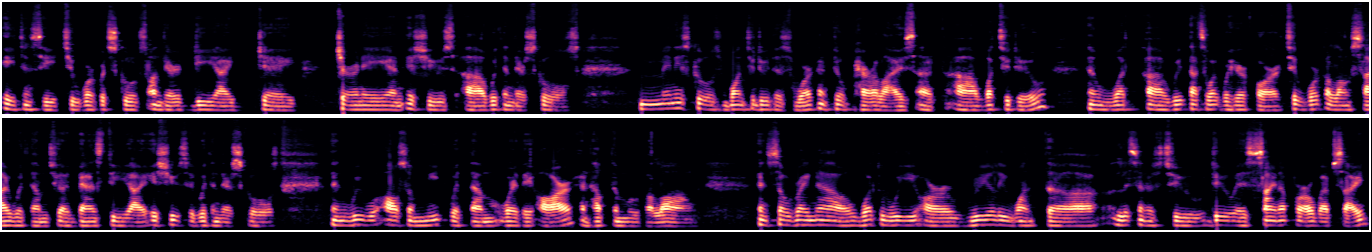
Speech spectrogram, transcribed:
agency to work with schools on their DIJ journey and issues uh, within their schools. many schools want to do this work and feel paralyzed at uh, what to do. And what uh, we, that's what we're here for to work alongside with them to advance uh, issues within their schools. And we will also meet with them where they are and help them move along. And so right now, what we are really want the listeners to do is sign up for our website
